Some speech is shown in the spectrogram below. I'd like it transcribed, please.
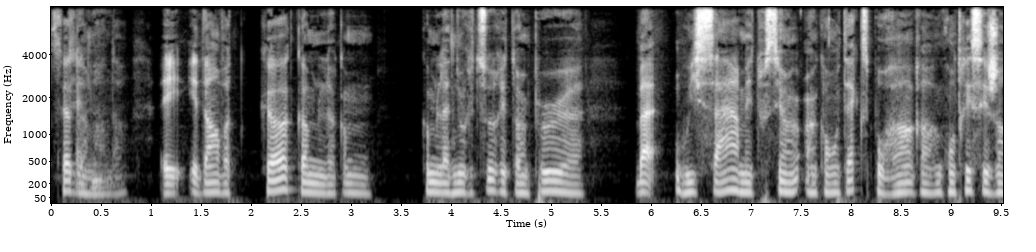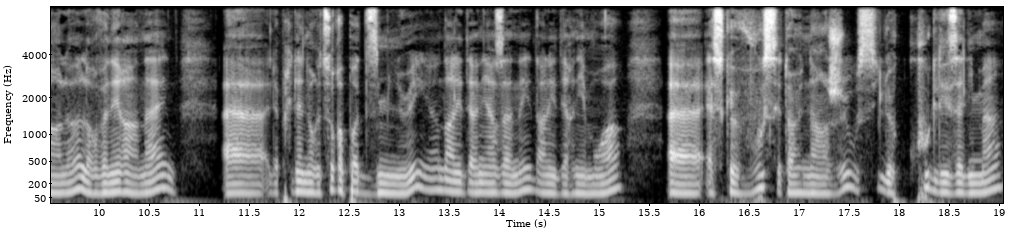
très, demandant. Et, et, dans votre cas, comme, le, comme, comme la nourriture est un peu, euh, ben, oui, sert, mais aussi un, contexte pour rencontrer ces gens-là, leur venir en aide. Euh, le prix de la nourriture n'a pas diminué hein, dans les dernières années, dans les derniers mois. Euh, est-ce que vous, c'est un enjeu aussi, le coût des aliments?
